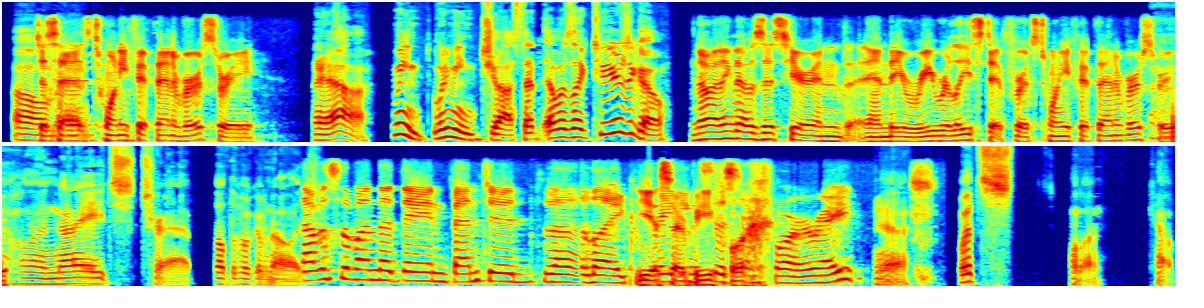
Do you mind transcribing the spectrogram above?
oh, Just man. had his 25th anniversary. Yeah. I mean, what do you mean just? That, that was like two years ago. No, I think that was this year, and and they re-released it for its 25th anniversary. Oh, Night Trap. Called the Book of Knowledge. That was the one that they invented the like ESRB rating system for. for, right? yeah. What's hold on? Cal-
